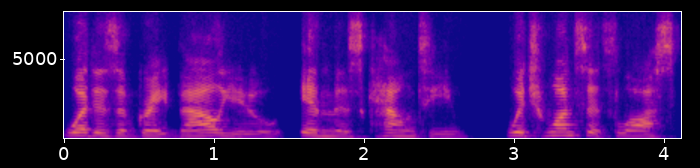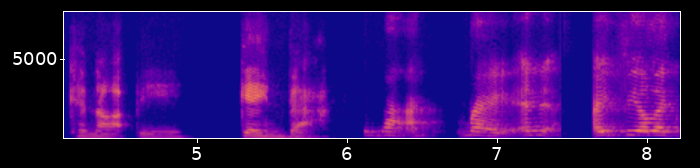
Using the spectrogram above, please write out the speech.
what is of great value in this county, which once it's lost cannot be gained back. Back, right. And I feel like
